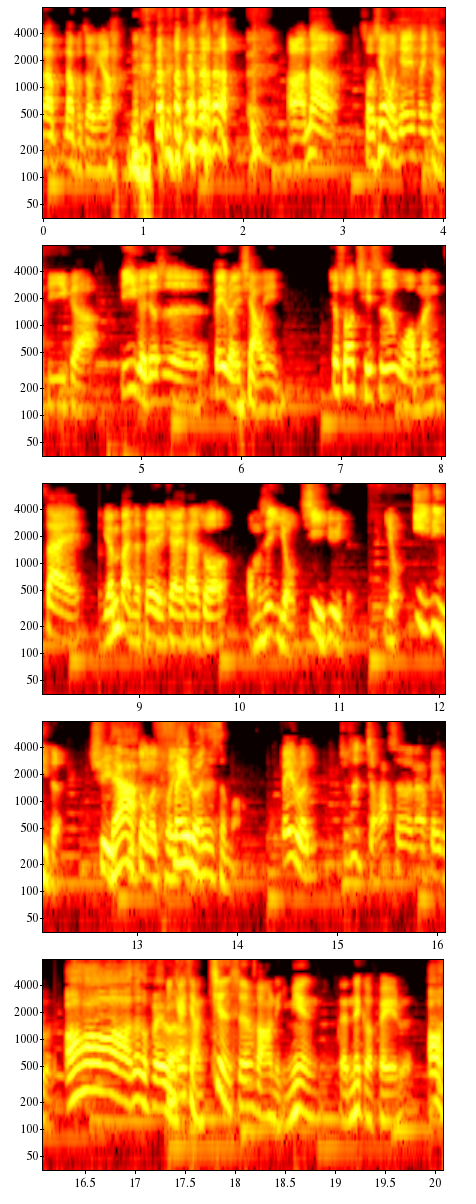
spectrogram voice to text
那那不重要。好了，那。首先，我先分享第一个啊，第一个就是飞轮效应，就说其实我们在原版的飞轮效应，他说我们是有纪律的、有毅力的去不动的推。飞轮是什么？飞轮就是脚踏车的那个飞轮哦，那个飞轮、啊、应该讲健身房里面的那个飞轮哦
